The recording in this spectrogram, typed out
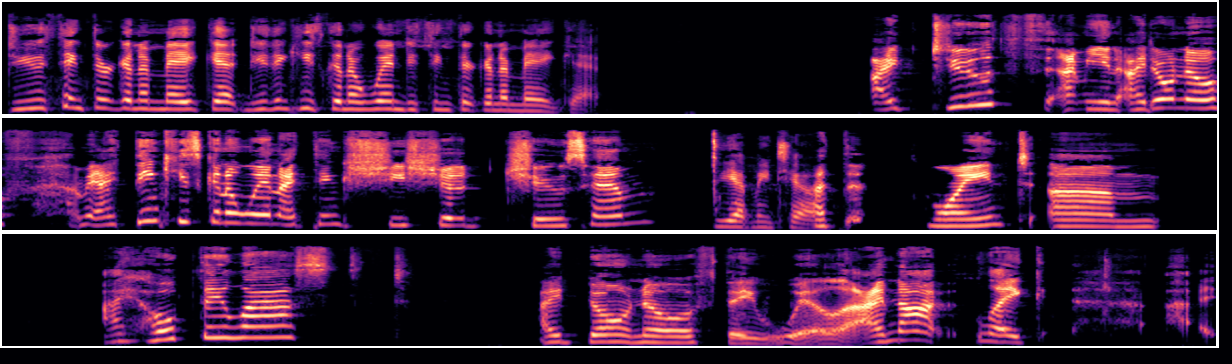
do you think they're going to make it? Do you think he's going to win? Do you think they're going to make it? I do. Th- I mean, I don't know if. I mean, I think he's going to win. I think she should choose him. Yeah, me too. At this point, um, I hope they last. I don't know if they will. I'm not like, I,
